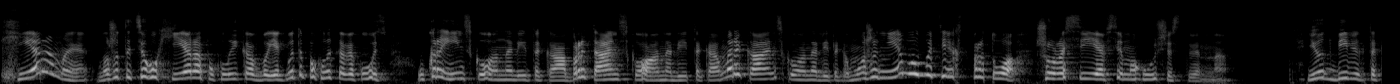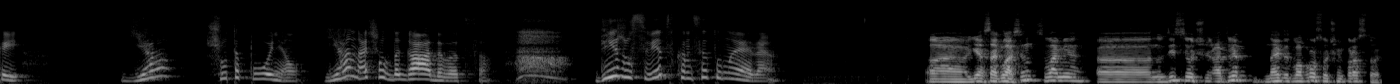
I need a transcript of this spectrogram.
херами? Може, ти цього хера покликав би, якби ти покликав якогось українського аналітика, британського аналітика, американського аналітика, може, не був би текст про те, що Росія всемогущественна? І от Бібік такий: я что-то понял. Я начал догадываться. Вижу свет в конце туннеля. А, Я согласен с вами, а, но здесь очень, ответ на этот вопрос очень простой.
